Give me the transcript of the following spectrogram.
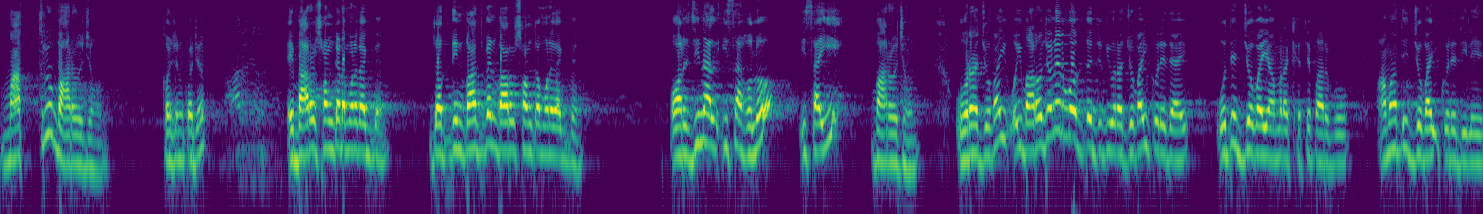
মাত্র বারো জন। কজন কজন এই বারো সংখ্যাটা মনে রাখবেন। যতদিন বাঁচবেন বারো সংখ্যা মনে রাখবেন। অরিজিনাল ঈশা হলো ঈসাই বারো জন। ওরা জবাই, ওই বারো জনের মধ্যে যদি ওরা জবাই করে দেয় ওদের জবাই আমরা খেতে পারব, আমাদের জবাই করে দিলে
